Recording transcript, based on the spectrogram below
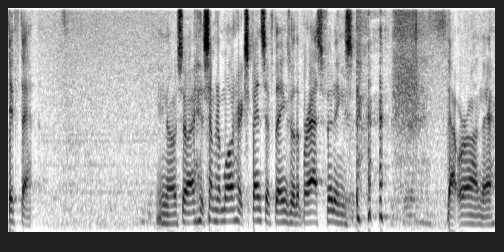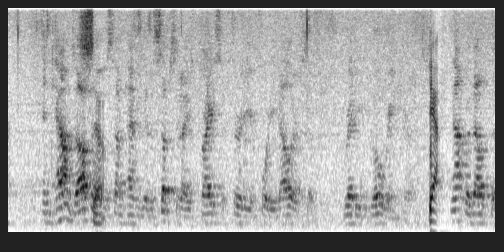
if that. You know, so I, some of the more expensive things were the brass fittings that were on there. And towns also So- sometimes get a subsidized price of thirty or forty dollars of ready-to-go rain barrels. Yeah, Not without the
